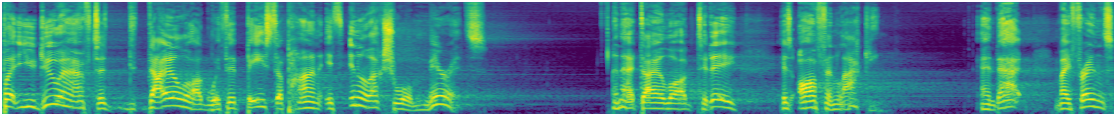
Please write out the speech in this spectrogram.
but you do have to dialogue with it based upon its intellectual merits. And that dialogue today is often lacking. And that, my friends,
